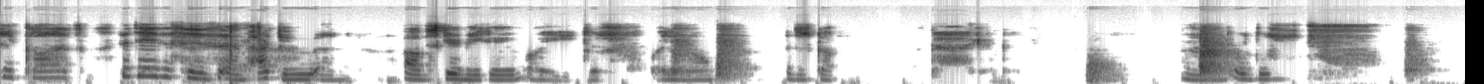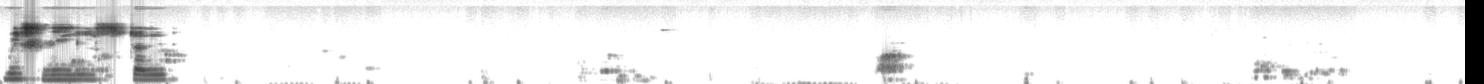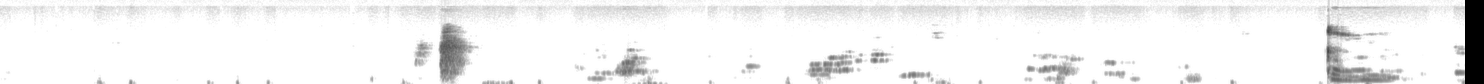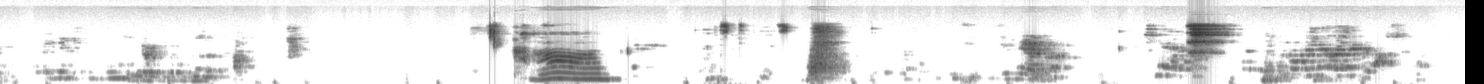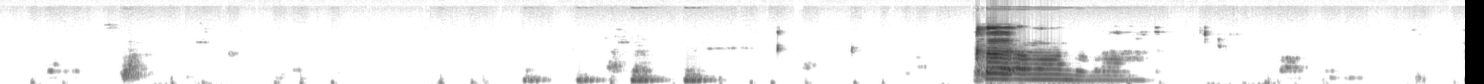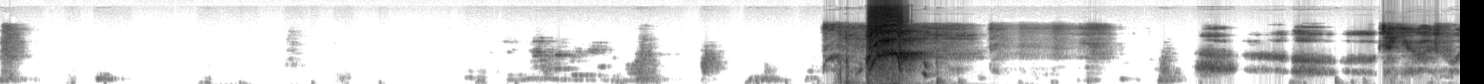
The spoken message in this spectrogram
Hey guys, today this is um, part two and um scary maze game. I just I don't know. I just got bad and I just recently started Come. Let's do. Cut, I'm on the line. 这一个数。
